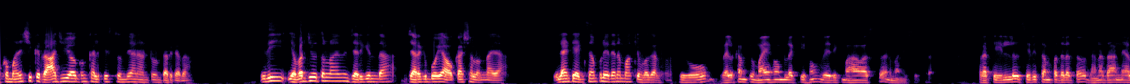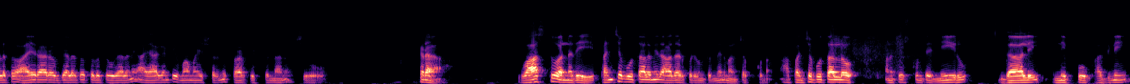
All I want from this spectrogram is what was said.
ఒక మనిషికి రాజయోగం కల్పిస్తుంది అని అంటుంటారు కదా. ఇది ఎవరి జీవితంలో అయినా జరిగిందా? జరగబోయే అవకాశాలు ఉన్నాయా? ఇలాంటి ఎగ్జాంపుల్ ఏదైనా మాకు ఇవ్వగలరా? Shivu welcome to my home lucky home వేదిక మహావాస్తు అండ్ మణిసూత్ర ప్రతి ఇల్లు సిరి సంపదలతో ధనధాన్యాలతో ఆయురారోగ్యాలతో తొలుతూగాలని ఆ యాగంటి ఉమామహేశ్వరుని ప్రార్థిస్తున్నాను. శివు. ఇక్కడ వాస్తు అన్నది పంచభూతాల మీద ఆధారపడి ఉంటుందని మనం చెప్పుకున్నాం. ఆ పంచభూతాల్లో మనం చూసుకుంటే నీరు గాలి నిప్పు అగ్ని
